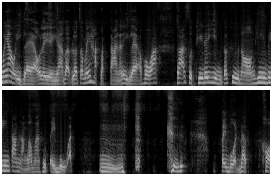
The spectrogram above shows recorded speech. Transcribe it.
ไม่เอาอีกแล้วอะไรอย่างเงี้ย แบบเราจะไม่หักหลักการนั้นอีกแล้ว เพราะว่าล่าสุดที่ได้ยินก็คือน้องที่วิ่งตามหลังเรามาคือไปบวช อืม คือไปบวชแบบขอ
